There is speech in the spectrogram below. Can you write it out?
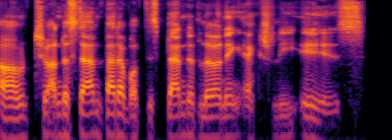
um, to understand better what this blended learning actually is.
